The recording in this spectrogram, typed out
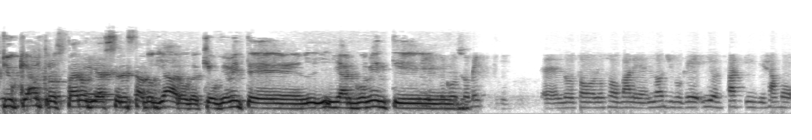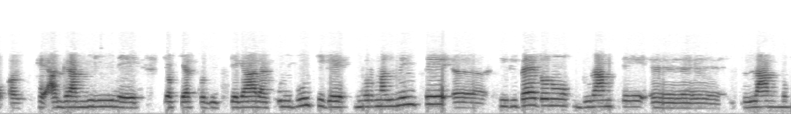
Più che altro spero eh, di essere stato chiaro, perché ovviamente gli argomenti... Secondo me sì, eh, lo so, lo so, Vale, è logico che io infatti diciamo eh, che a grandi linee ti ho chiesto di spiegare alcuni punti che normalmente eh, si ripetono durante eh, l'anno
